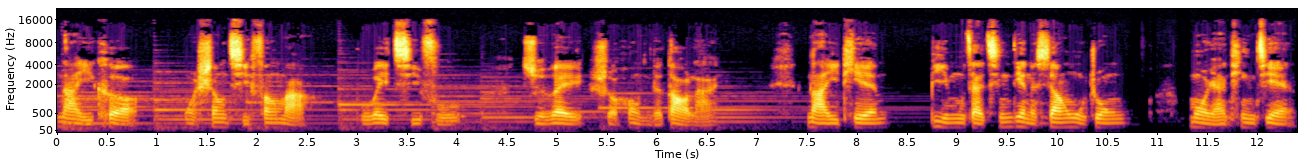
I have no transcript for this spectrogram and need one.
那一刻，我升起风马，不为祈福，只为守候你的到来。那一天。闭目在金殿的香雾中，蓦然听见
